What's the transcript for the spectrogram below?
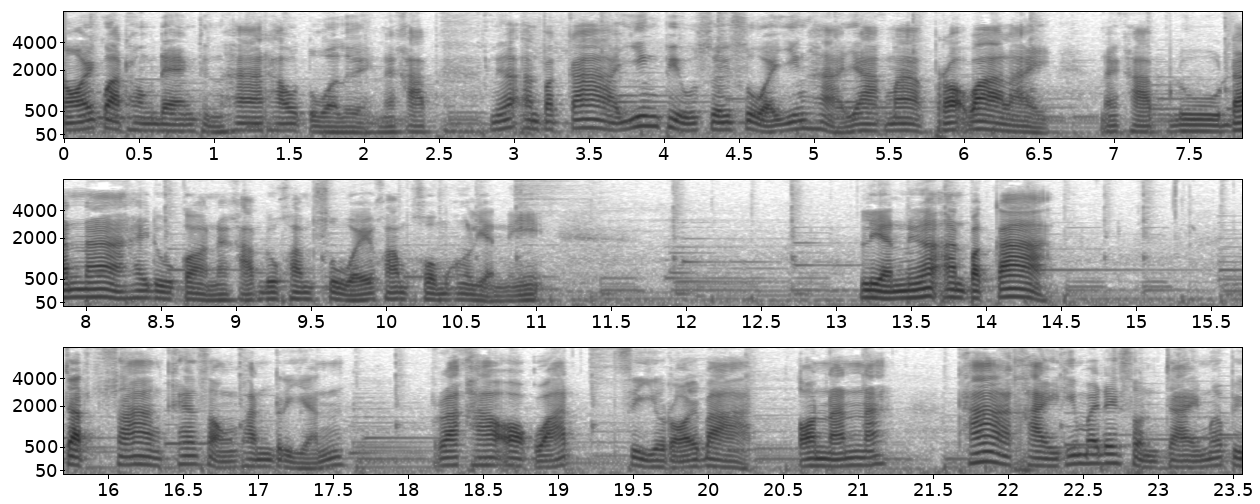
น้อยกว่าทองแดงถึง 5 เท่าตัวเลยนะครับ เนื้ออันปาก้ายิ่งผิวสวยๆ ยิ่งหายากมาก เพราะว่าอะไร นะครับ ดูด้านหน้าให้ดูก่อนนะครับ ดูความสวยความคมของเหรียญนี้ เหรียญเนื้ออันปาก้า จัดสร้างแค่ 2,000 เหรียญ ราคาออกวัด 400 บาท ตอนนั้นนะ ถ้าใครที่ไม่ได้สนใจเมื่อปี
